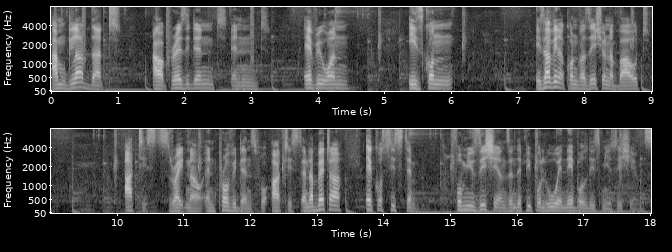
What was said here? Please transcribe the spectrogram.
I'm glad that our president and everyone is con is having a conversation about artists right now and providence for artists and a better ecosystem for musicians and the people who enable these musicians.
